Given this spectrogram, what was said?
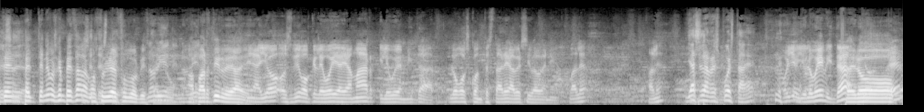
esa- donde tenemos que empezar a construir el fútbol No vizcaíno. viene, no a viene. partir de ahí. Mira, yo os digo que le voy a llamar y le voy a invitar. Luego os contestaré a ver si va a venir, ¿vale? ¿Vale? Ya sé la respuesta, ¿eh? Oye, yo le voy a invitar. Pero- ¿eh?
